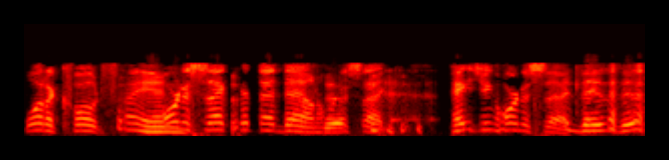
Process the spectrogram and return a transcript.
What a quote! And- Hornacek, get that down. Hornacek, paging Hornacek. this, this,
